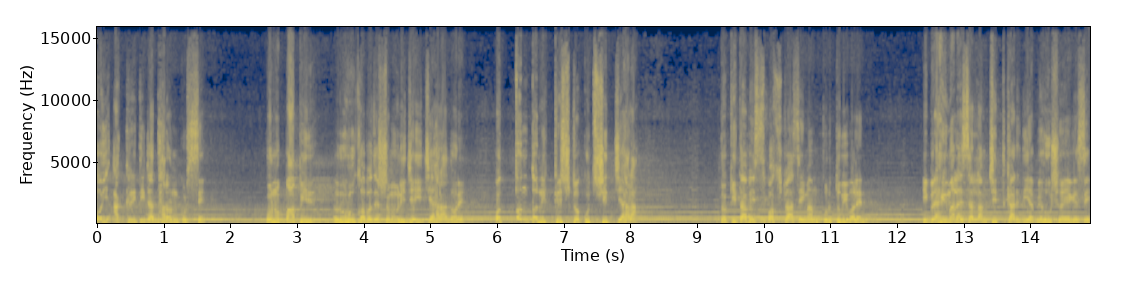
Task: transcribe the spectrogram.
ওই আকৃতিটা ধারণ করছে। কোনো পাপির রুহু কবজের সময় উনি যেই চেহারা ধরে অত্যন্ত নিকৃষ্ট কুৎসিত চেহারা। তো কিতাবে স্পষ্ট আছে, ইমাম কুরতুবি বলেন, ইব্রাহিম আলাইসাল্লাম চিৎকার দিয়া বেহুশ হয়ে গেছে।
